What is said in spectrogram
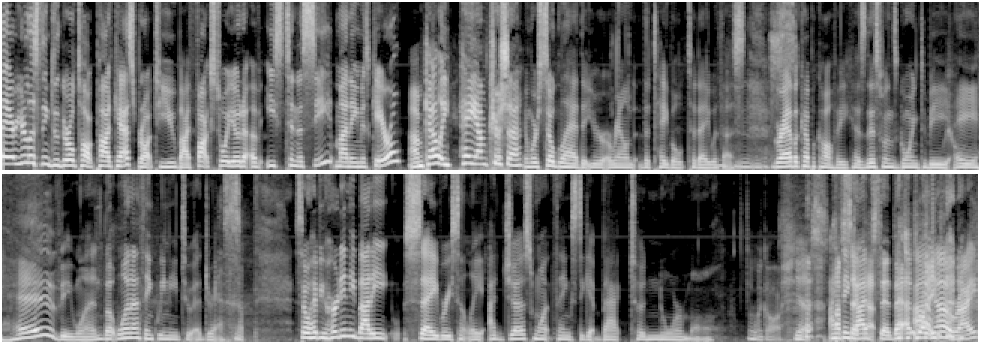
There. You're listening to the Girl Talk podcast brought to you by Fox Toyota of East Tennessee. My name is Carol, I'm Kelly. Hey, I'm Tricia. and we're so glad that you're around the table today with us. Grab a cup of coffee because this one's going to be a heavy one, but one I think we need to address. So, have you heard anybody say recently, I just want things to get back to normal? Oh my gosh, yes. I think said I've that. said that. I Right. know, right?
